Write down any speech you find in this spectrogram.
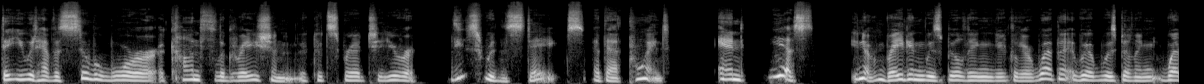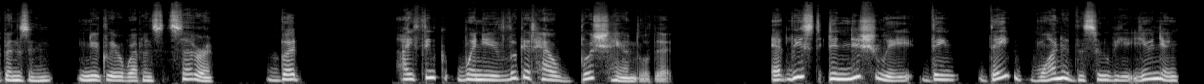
that you would have a civil war, a conflagration that could spread to Europe. These were the stakes at that point. And yes, you know, Reagan was building nuclear weapon, was building weapons and nuclear weapons, etc. But I think when you look at how Bush handled it, at least initially, they they wanted the Soviet Union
